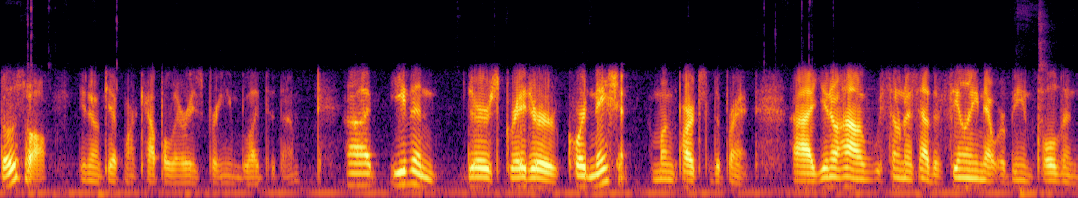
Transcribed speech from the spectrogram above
Those all, you know, get more capillaries bringing blood to them. Uh, even there's greater coordination among parts of the brain. Uh, you know how we sometimes have the feeling that we're being pulled in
